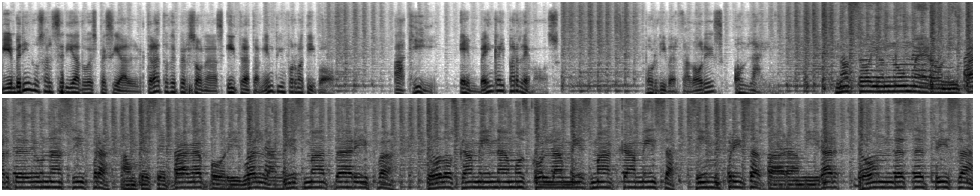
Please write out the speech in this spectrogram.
Bienvenidos al seriado especial Trata de Personas y Tratamiento Informativo. Aquí, en Venga y Parlemos. Por Libertadores Online. No soy un número ni parte de una cifra, aunque se paga por igual la misma tarifa. Todos caminamos con la misma camisa, sin prisa para mirar dónde se pisa.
